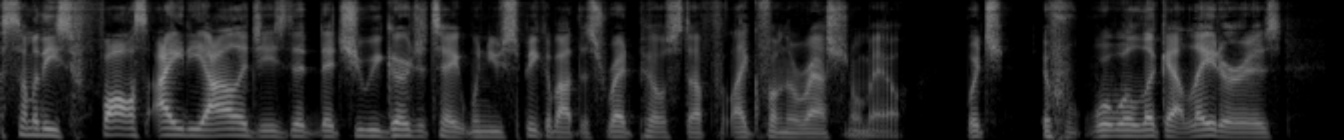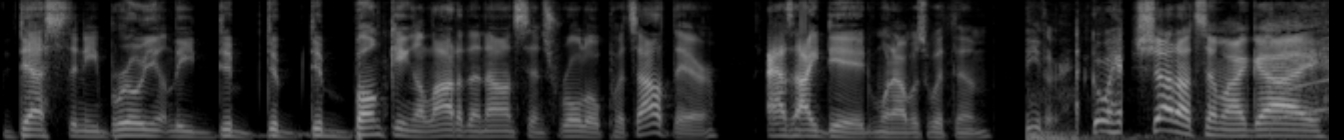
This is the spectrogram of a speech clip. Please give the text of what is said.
some of these false ideologies that, that you regurgitate when you speak about this red pill stuff like from the rational male which if what we'll look at later is destiny brilliantly de- de- debunking a lot of the nonsense Rollo puts out there as i did when i was with him Either. Go ahead. Shout out to my guy,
